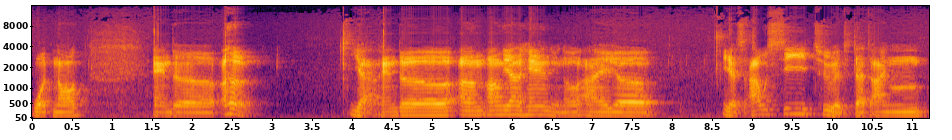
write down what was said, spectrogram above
whatnot, and uh, yeah, and uh, um, on the other hand, you know, I uh, yes, I will see to it that I'm.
